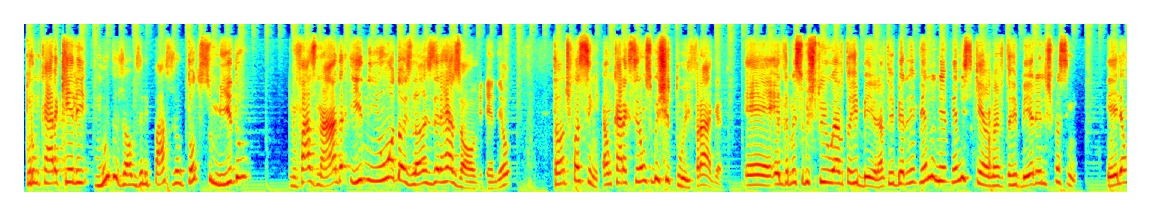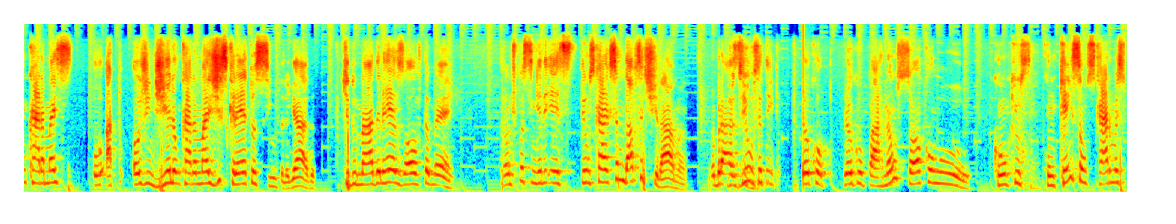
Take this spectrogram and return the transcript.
Por um cara que ele. Muitos jogos ele passa o jogo todo sumido, não faz nada e em um ou dois lances ele resolve, entendeu? Então, tipo assim, é um cara que você não substitui, Fraga. É, ele também substituiu o Everton Ribeiro. O Everton Ribeiro, mesmo, mesmo esquema, o Everton Ribeiro, ele, tipo assim, ele é um cara mais. Hoje em dia, ele é um cara mais discreto, assim, tá ligado? Que do nada ele resolve também. Então, tipo assim, ele, esse- tem uns caras que você não dá pra você tirar, mano. No Brasil, você tem que preocu- preocupar não só com o. Com, que os, com quem são os caras, mas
